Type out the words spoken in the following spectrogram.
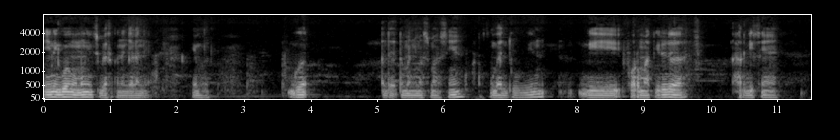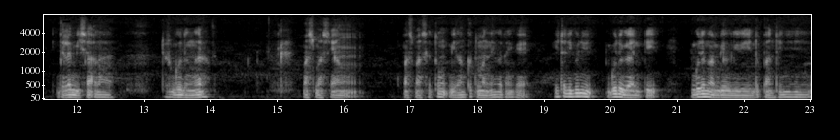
ini gue ngomongin sebelah kanan jalan ya. Ya gue ada teman mas-masnya bantuin di format gitu dah harddisknya jadi bisa lah. Terus gue denger mas-mas yang mas-mas itu bilang ke temannya katanya kayak ya tadi gue nih gue udah ganti gue udah ngambil di depan sini.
